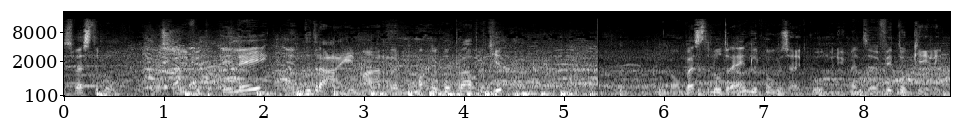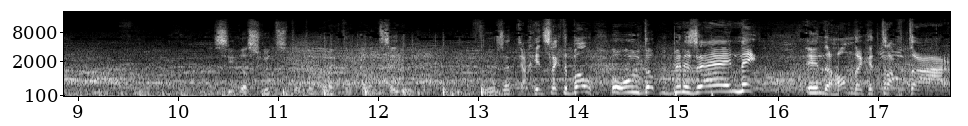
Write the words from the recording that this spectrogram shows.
is Westerlo. Okele in de draai, maar een makkelijk oprapertje. Kan Westerlo er eindelijk nog eens uitkomen nu met uh, Vito Kele. Zie, dat is goed, tot op de rechterkant. Voorzet, ja geen slechte bal. Oh, dat moet binnen zijn. Nee, in de handen getrapt daar.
